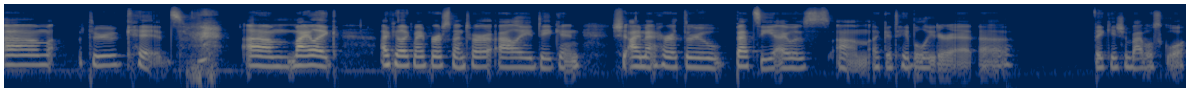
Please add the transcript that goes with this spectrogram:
Um, through kids. um, my like, I feel like my first mentor, Allie Dakin, she, I met her through Betsy. I was um, like a table leader at uh, vacation Bible school,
